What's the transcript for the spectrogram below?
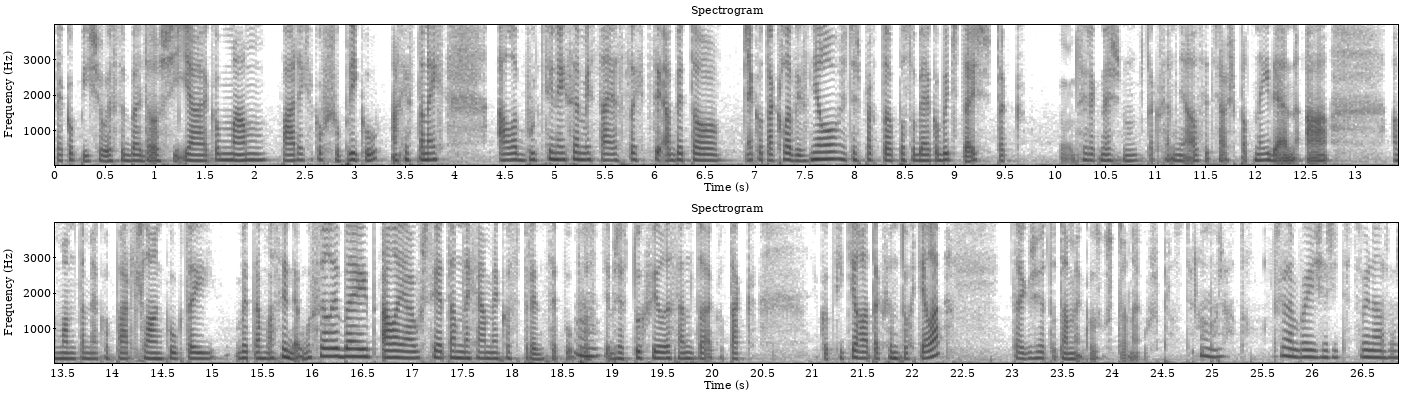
jako píšou, jestli bude další. Já jako mám pár jako v šuplíku nachystaných ale buď si nejsem jistá, jestli chci, aby to jako takhle vyznělo, že když pak to po sobě jako čteš, tak si řekneš, no, tak jsem měla asi třeba špatný den a, a mám tam jako pár článků, které by tam asi nemusely být, ale já už si je tam nechám jako z principu mm. prostě, protože v tu chvíli jsem to jako tak jako cítila, tak jsem to chtěla, takže to tam jako zůstane už prostě na mm. Se nebojíš říct svůj názor?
